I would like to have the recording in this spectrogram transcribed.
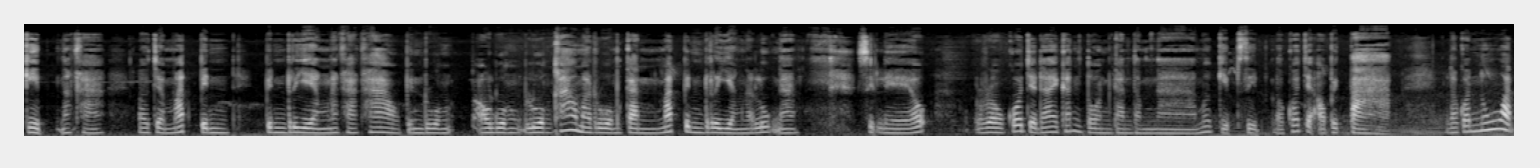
เก็บนะคะ เราจะมัดเป็นเป็นเรียงนะคะ ข้าวเป็นรวงเอารวงรวงข้าวมารวมกัน มัดเป็นเรียงนะลูกนะ เสร็จแล้ว เราก็จะได้ขั้นตอนการทำนาเมื่อเก็บเสร็จเราก็จะเอาไปตาก แล้วก็นวด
